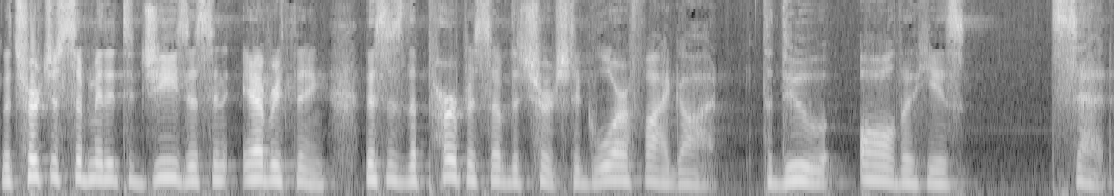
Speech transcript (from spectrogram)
The church is submitted to Jesus in everything. This is the purpose of the church to glorify God, to do all that He has said.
